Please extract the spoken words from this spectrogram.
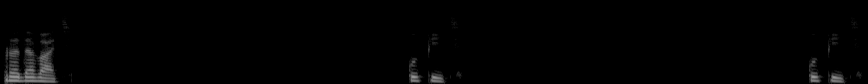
Продавать купить. Купить.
